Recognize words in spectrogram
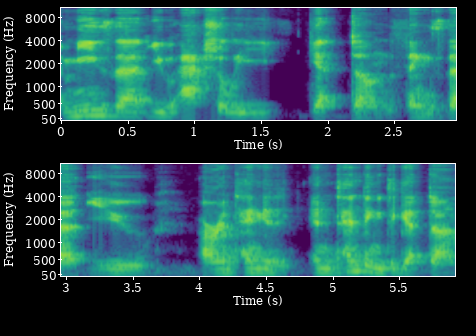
it means that you actually get done the things that you are intending intending to get done,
